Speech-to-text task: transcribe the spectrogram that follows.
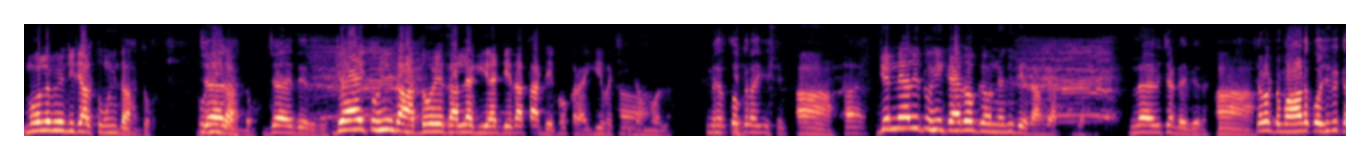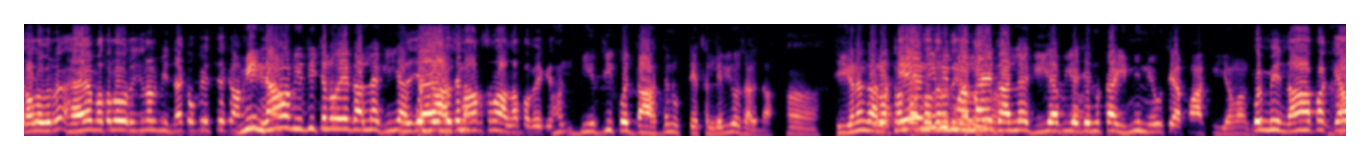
ਮੁੱਲ ਵੀਰ ਜੀ ਚੱਲ ਤੂੰ ਹੀ ਦੱਸ ਦੋ। ਤੂੰ ਹੀ ਜਾਇਜ਼ ਦੱਸ ਦੋ। ਜਾਇਜ਼ ਦੇ ਦੇ ਜੈ ਤੁਸੀਂ ਦੱਸ ਦੋ ਇਹ ਗੱਲ ਹੈਗੀ ਆ ਜਿਹਦਾ ਤੁਹਾਡੇ ਕੋ ਕਰਾਈਏ ਬੱਚੀ ਦਾ। ਮੁੱਲ। ਮੇਰੇ ਤੋਂ ਕਰਾਈਏ। ਹਾਂ। ਜਿੰਨੇ ਦੀ ਤੁਸੀਂ ਕਹਿ ਦੋਗੇ ਉਹਨੇ ਦੀ ਦੇ ਦਾਂਗੇ ਆਪਾਂ ਜਾ। ਲੈ ਵੀ ਝੰਡੇ ਵੀਰ। ਹਾਂ। ਚਲੋ ਡਿਮਾਂਡ ਕੁਝ ਵੀ ਕਰਾ ਲਓ ਵੀਰ ਹੈ ਮਤਲਬ ਓਰੀਜਨਲ ਮਹੀਨਾ ਕਿਉਂਕਿ ਇੱਥੇ ਕੰਮ ਮਹੀਨਾ ਵਾ ਵੀਰ ਜੀ ਚਲੋ ਇਹ ਗੱਲ ਹੈਗੀ ਆ ਕੋਈ ਨਜਾਇਜ਼ 10 ਕੋਈ ਦਿਨ ਸਾਂਭ ਸੰਭਾਲਣਾ ਪਵੇ ਕਿ ਵੀਰ ਜੀ ਕੋਈ 10 ਦਿਨ ਉੱਤੇ ਥੱਲੇ ਵੀ ਹੋ ਸਕਦਾ। ਹਾਂ। ਠੀਕ ਹੈ ਨਾ ਗੱਲ? ਇਹ ਨਹੀਂ ਵੀ ਮੰਨ ਲਾ ਇਹ ਗੱਲ ਹੈਗੀ ਆ ਵੀ ਅਜੇ ਨੂੰ 2.5 ਮਹੀਨੇ ਉਤੇ ਆਪਾਂ ਆਖੀ ਜਾਵਾਂਗੇ। ਕੋਈ ਮਹੀਨਾ ਆਪਾਂ ਕਿਹਾ।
